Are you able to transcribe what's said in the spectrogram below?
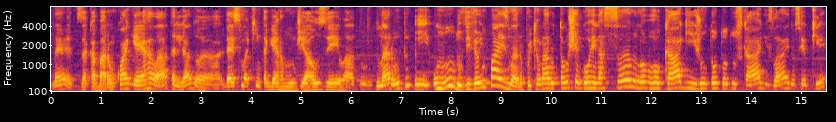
né? Eles acabaram com a guerra lá, tá ligado? A 15 Guerra Mundial Z lá do, do Naruto. E o mundo viveu em paz, mano. Porque o Narutão chegou regaçando o novo Hokage, juntou todos os Kages lá e não sei o que.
